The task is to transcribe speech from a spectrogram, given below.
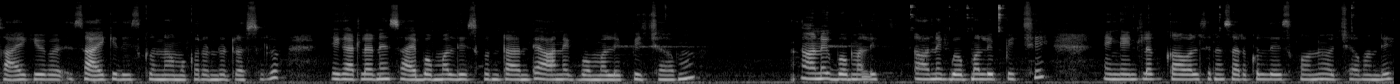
సాయికి సాయికి తీసుకున్నాము ఒక రెండు డ్రెస్సులు. ఇక అట్లనే సాయి బొమ్మలు తీసుకుంటా అంటే ఆనెక్ బొమ్మలు ఇప్పించాము. ఆనెక్ బొమ్మలు ఆనెక్ బొమ్మలు ఇప్పించి ఇంకా ఇంట్లోకి కావాల్సిన సరుకులు తీసుకొని వచ్చామండి.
